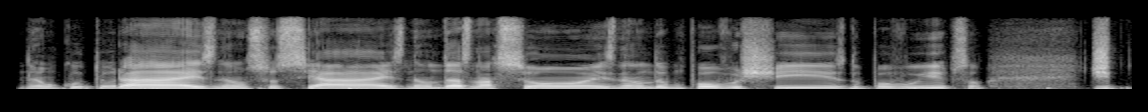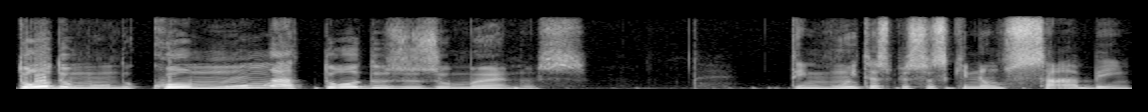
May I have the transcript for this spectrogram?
não culturais, não sociais, não das nações, não de um povo X, do povo Y, de todo mundo, comum a todos os humanos. Tem muitas pessoas que não sabem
